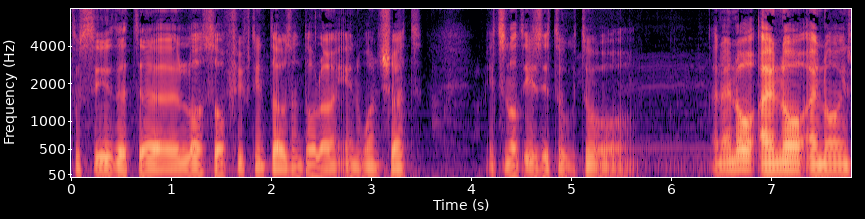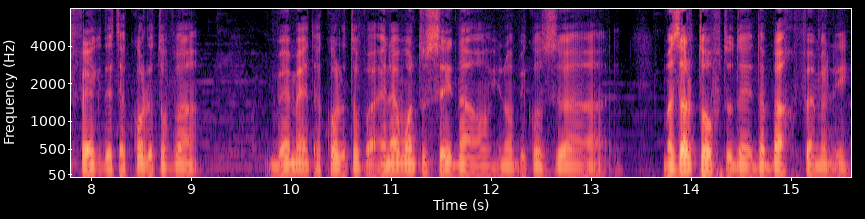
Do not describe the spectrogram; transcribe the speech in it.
to see that uh, loss of fifteen thousand dollar in one shot, it's not easy to to. And I know, I know, I know. In fact, that הכל לטובה. באמת, הכל לטובה. And I want to say now, you know, because uh, מזל טוב to the, Bach family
